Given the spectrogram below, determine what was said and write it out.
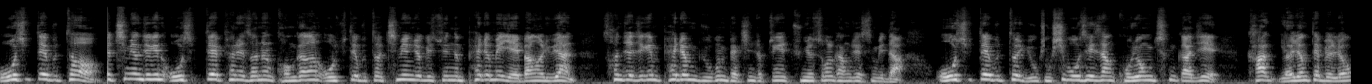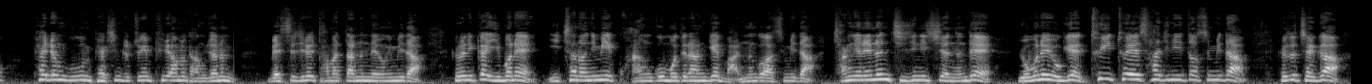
50대부터 치명적인 50대 편에서는 건강한 50대부터 치명적일 수 있는 폐렴의 예방을 위한 선제적인 폐렴 규근 백신 접종의 중요성을 강조했습니다. 50대부터 65세 이상 고령층까지 각 연령대별로 폐렴 구근 백신 접종의 필요함을 강조하는 메시지를 담았다는 내용입니다. 그러니까 이번에 이찬원님이 광고 모델을 한 게 맞는 것 같습니다. 작년에는 지진이 씨였는데 요번에 요게 트위터에 사진이 떴습니다. 그래서 제가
